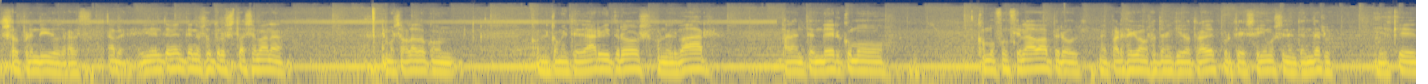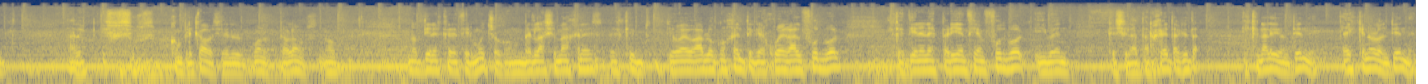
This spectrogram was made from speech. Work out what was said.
sorprendido otra vez. A ver, evidentemente nosotros esta semana hemos hablado con, con el comité de árbitros, con el VAR, para entender cómo, cómo funcionaba, pero me parece que vamos a tener que ir otra vez porque seguimos sin entenderlo. Y es que es complicado, si bueno, te hablamos, no, no tienes que decir mucho, con ver las imágenes, es que yo hablo con gente que juega al fútbol, que tienen experiencia en fútbol y ven que si la tarjeta, que tal, es que nadie lo entiende, es que no lo entienden.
